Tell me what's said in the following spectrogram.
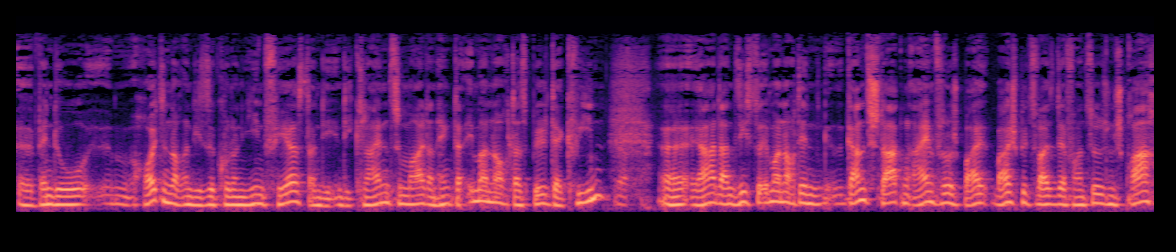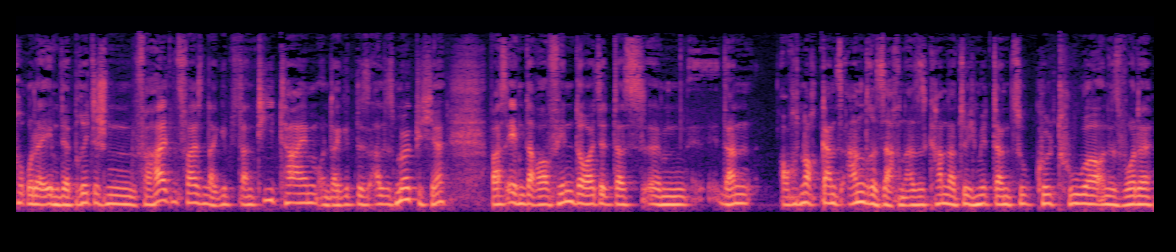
wenn du ähm, heute noch in diese Kolonien fährst, an die, in die kleinen zumal, dann hängt da immer noch das Bild der Queen. Ja, äh, ja dann siehst du immer noch den ganz starken Einfluss be beispielsweise der französischen Sprache oder eben der britischen Verhaltensweisen. Da gibt es dann Tea Time und da gibt es alles Mögliche, was eben darauf hindeutet, dass ähm, dann auch noch ganz andere Sachen. Also es kam natürlich mit dann zu Kultur und es wurde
